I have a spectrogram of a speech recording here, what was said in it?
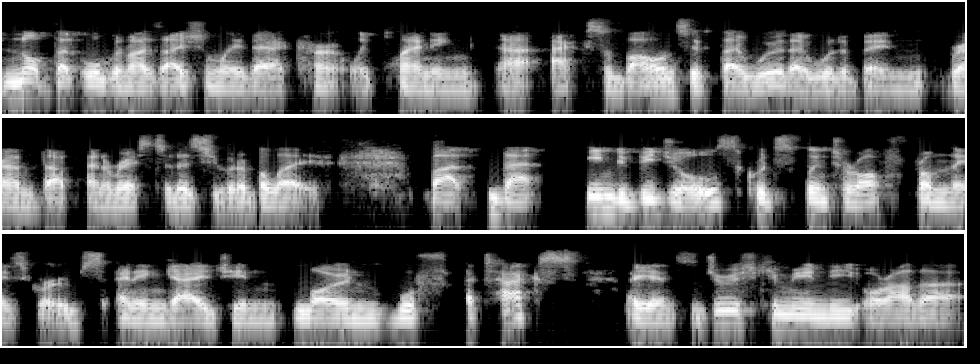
not that organisationally they are currently planning uh, acts of violence. If they were, they would have been rounded up and arrested, as you would believe. But that individuals could splinter off from these groups and engage in lone wolf attacks against the Jewish community or other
